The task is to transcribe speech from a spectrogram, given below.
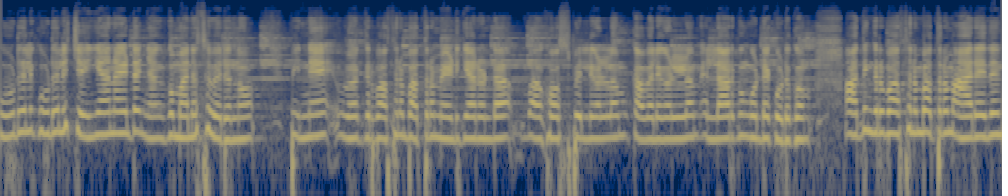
കൂടുതൽ കൂടുതൽ ചെയ്യാനായിട്ട് ഞങ്ങൾക്ക് മനസ്സ് വരുന്നു. പിന്നെ കൃപാസന പത്രം മേടിക്കാറുണ്ട്. ഹോസ്പിറ്റലുകളിലും കവലകളിലും എല്ലാവർക്കും കൊണ്ടേ കൊടുക്കും. ആദ്യം കൃപാസന പത്രം ആരേതും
